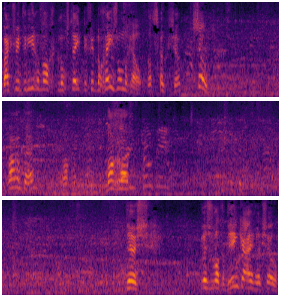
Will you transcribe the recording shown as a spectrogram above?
Maar ik vind in ieder geval nog steeds, ik vind nog geen zonnegeld. Dat is sowieso. Zo. Warmte hè? Wachtram. Dus, plus wat te drinken eigenlijk zo.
